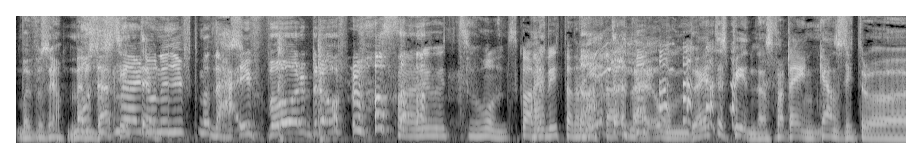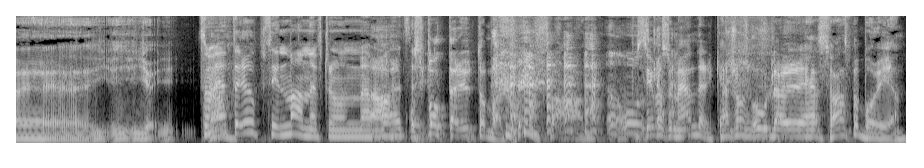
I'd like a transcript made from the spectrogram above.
vi får se. Men Och så där snärjde hon sitter... en gift man. Det här är för bra för att vara hon, skvallerbyttan där Vad borta. heter den där om, Vad heter spindeln? Svarta änkan sitter och... eh, j- j- Som ja. äter upp sin man efter hon har Ja, parat och spottar ut dem bara. Fy fan. Se vad som händer. Kanske hon odlar hästsvans på Borg igen.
